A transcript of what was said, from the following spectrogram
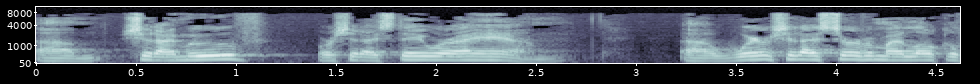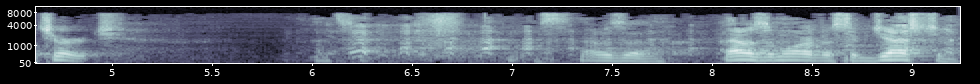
Um, should I move or should I stay where I am? Uh, where should I serve in my local church? That's, that was a that was more of a suggestion.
